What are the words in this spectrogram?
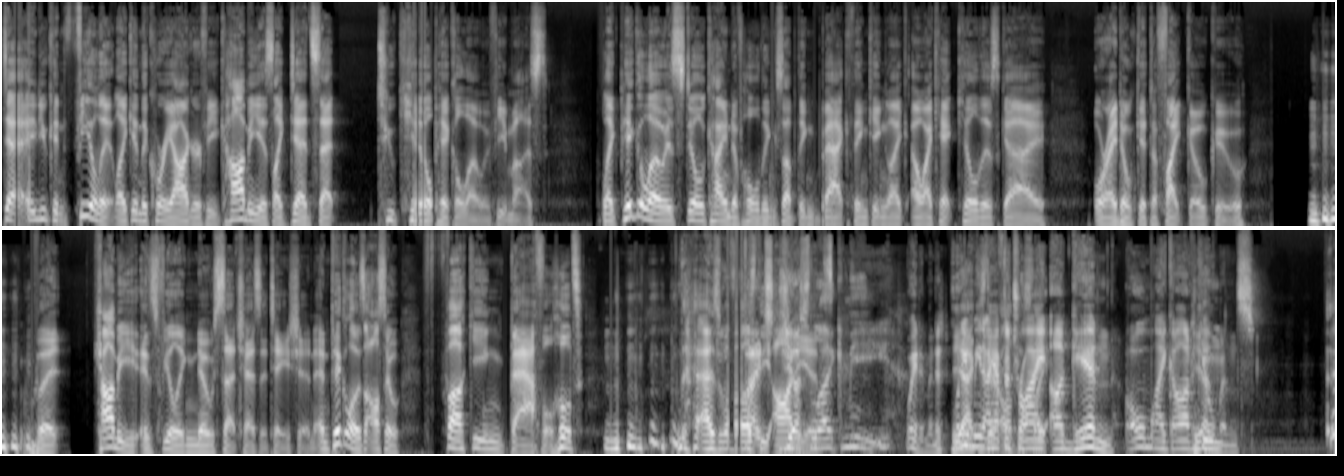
de- you can feel it like in the choreography. Kami is like dead set to kill Piccolo if he must. Like Piccolo is still kind of holding something back, thinking like, "Oh, I can't kill this guy, or I don't get to fight Goku." but Kami is feeling no such hesitation, and Piccolo is also fucking baffled, as well as the audience. just like me. Wait a minute. What Yeah, do you mean I have to try like- again? Oh my god, Yeah. humans.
